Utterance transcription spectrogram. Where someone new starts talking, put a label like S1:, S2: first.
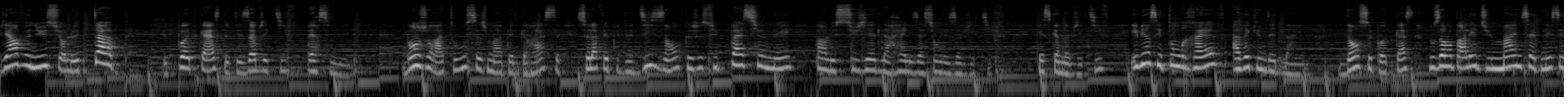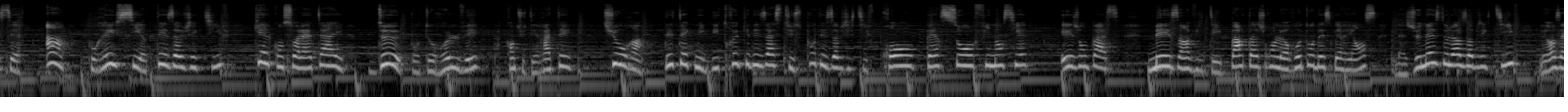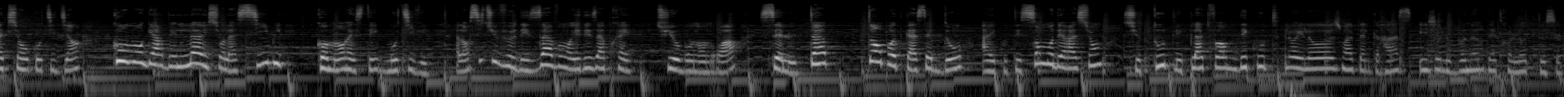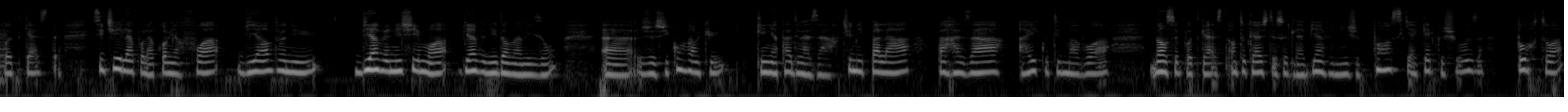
S1: Bienvenue sur le top, le podcast de tes objectifs personnels. Bonjour à tous, je m'appelle Grace. Cela fait plus de 10 ans que je suis passionnée par le sujet de la réalisation des objectifs. Qu'est-ce qu'un objectif? Eh bien, c'est ton rêve avec une deadline. Dans ce podcast, nous allons parler du mindset nécessaire 1 pour réussir tes objectifs, quelle qu'en soit la taille, 2 pour te relever quand tu t'es raté. Tu auras des techniques, des trucs et des astuces pour tes objectifs pro, perso, financiers et j'en passe. Mes invités partageront leur retour d'expérience, la jeunesse de leurs objectifs, leurs actions au quotidien, comment garder l'œil sur la cible, comment rester motivé. Alors si tu veux des avant et des après, tu es au bon endroit. C'est le top ton podcast hebdo à écouter sans modération sur toutes les plateformes d'écoute. Hello, hello, je m'appelle Grace et j'ai le bonheur d'être l'hôte de ce podcast. Si tu es là pour la première fois, bienvenue, bienvenue chez moi, bienvenue dans ma maison. Euh, je suis convaincue qu'il n'y a pas de hasard. Tu n'es pas là par hasard à écouter ma voix dans ce podcast. En tout cas, je te souhaite la bienvenue. Je pense qu'il y a quelque chose pour toi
